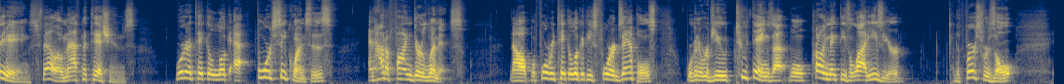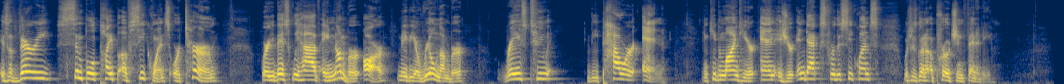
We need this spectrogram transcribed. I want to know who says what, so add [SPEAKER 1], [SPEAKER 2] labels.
[SPEAKER 1] Greetings, fellow mathematicians. We're going to take a look at four sequences and how to find their limits. Now, before we take a look at these four examples, we're going to review two things that will probably make these a lot easier. The first result is a very simple type of sequence or term where you basically have a number, r, maybe a real number, raised to the power n. And keep in mind here, n is your index for the sequence, which is going to approach infinity.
